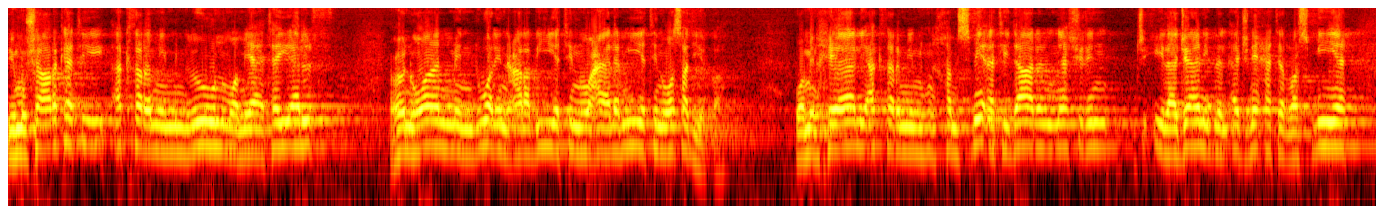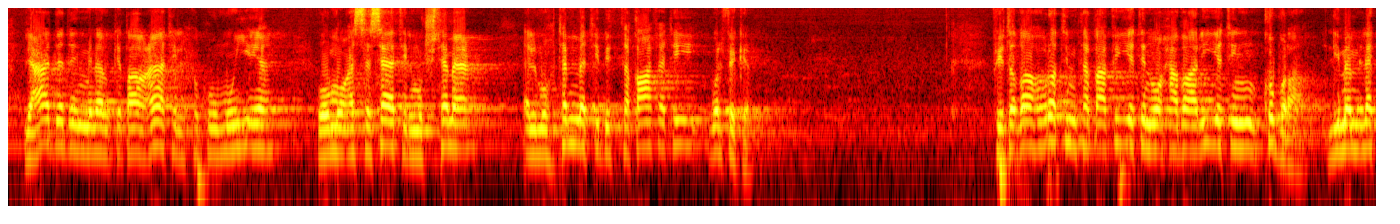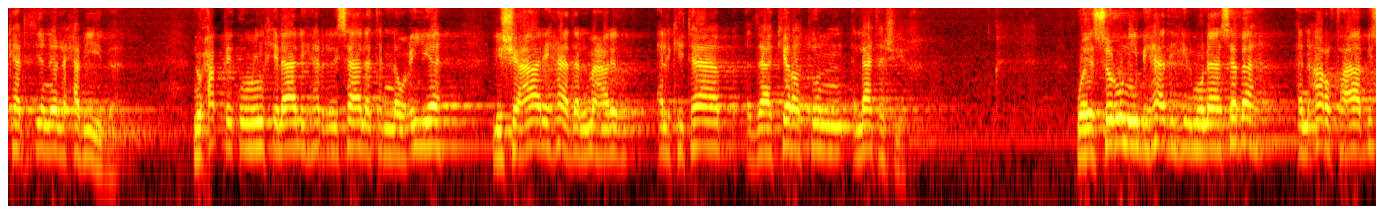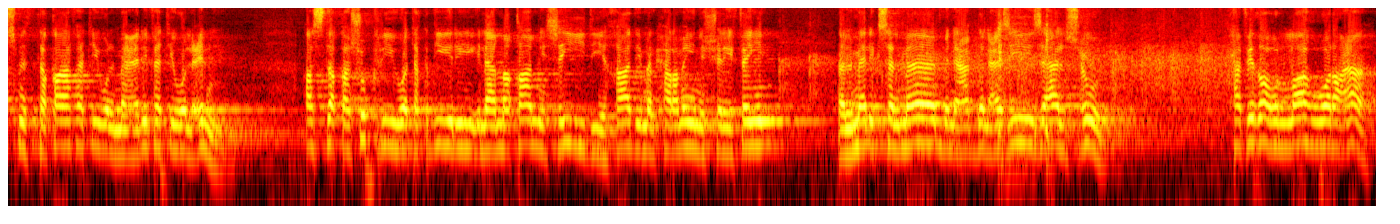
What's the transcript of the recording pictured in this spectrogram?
بمشاركة أكثر من مليون ومائتي ألف عنوان من دول عربية وعالمية وصديقة ومن خلال أكثر من 500 دار نشر إلى جانب الأجنحة الرسمية لعدد من القطاعات الحكومية ومؤسسات المجتمع المهتمة بالثقافة والفكر. في تظاهرة ثقافية وحضارية كبرى لمملكتنا الحبيبة نحقق من خلالها الرسالة النوعية لشعار هذا المعرض الكتاب ذاكرة لا تشيخ. ويسرني بهذه المناسبة أن أرفع باسم الثقافة والمعرفة والعلم. أصدق شكري وتقديري إلى مقام سيدي خادم الحرمين الشريفين الملك سلمان بن عبد العزيز آل سعود. حفظه الله ورعاه.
